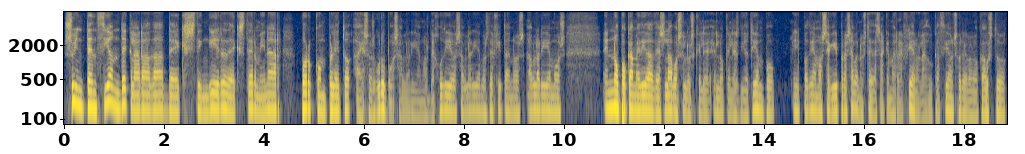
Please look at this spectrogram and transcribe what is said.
su intención declarada de extinguir, de exterminar por completo a esos grupos. Hablaríamos de judíos, hablaríamos de gitanos, hablaríamos en no poca medida de eslavos en, los que en lo que les dio tiempo. Y podríamos seguir, pero saben ustedes a qué me refiero. La educación sobre el holocausto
